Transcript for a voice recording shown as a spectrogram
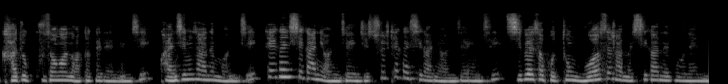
가족 구성은 어떻게 되는지, 관심사는 뭔지, 퇴근 시간이 언제인지, 출퇴근 시간이 언제인지, 집에서 보통 무엇을 하면 시간을 보내는지,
